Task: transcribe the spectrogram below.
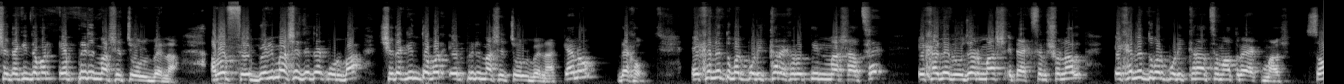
সেটা কিন্তু আবার এপ্রিল মাসে চলবে না। আবার ফেব্রুয়ারি মাসে যেটা করবা, সেটা কিন্তু আবার এপ্রিল মাসে চলবে না। কেন? দেখো, এখানে তোমার পরীক্ষার এখনও তিন মাস আছে। এখানে রোজার মাস, এটা এক্সেপশনাল এখানে তোমার পরীক্ষা আছে মাত্র এক মাস। সো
